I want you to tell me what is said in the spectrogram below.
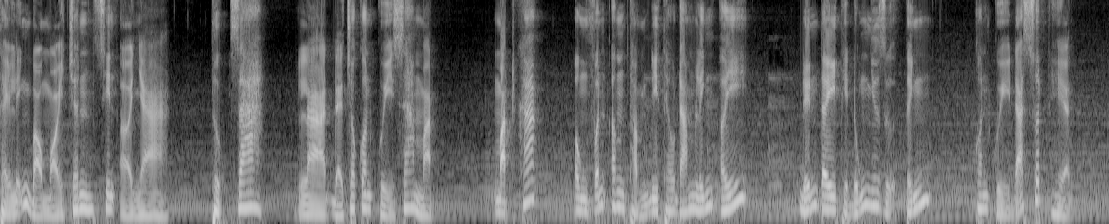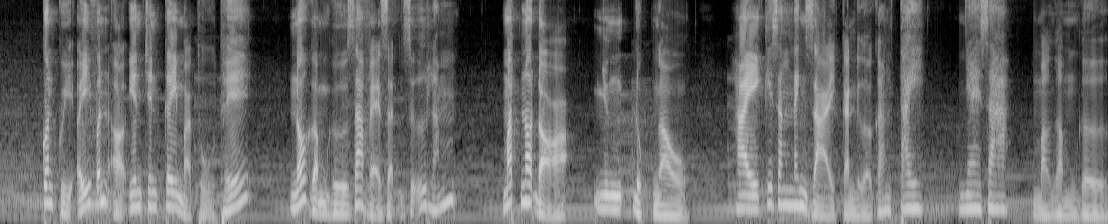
thầy lĩnh bảo mỏi chân xin ở nhà. Thực ra là để cho con quỷ ra mặt. Mặt khác, Ông vẫn âm thầm đi theo đám lính ấy. Đến đây thì đúng như dự tính, Con quỷ đã xuất hiện. Con quỷ ấy vẫn ở yên trên cây mà thủ thế. Nó gầm gừ ra vẻ giận dữ lắm. Mắt nó đỏ, nhưng đục ngầu. Hai cái răng nanh dài cả nửa gang tay, Nhe ra mà gầm gừ.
